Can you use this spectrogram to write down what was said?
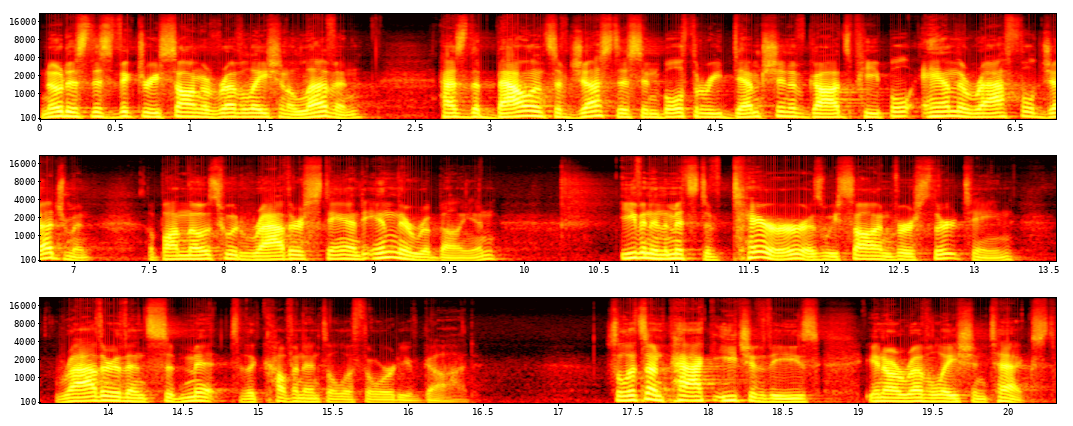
Notice this victory song of Revelation 11 has the balance of justice in both the redemption of God's people and the wrathful judgment upon those who would rather stand in their rebellion, even in the midst of terror, as we saw in verse 13, rather than submit to the covenantal authority of God. So let's unpack each of these in our Revelation text.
